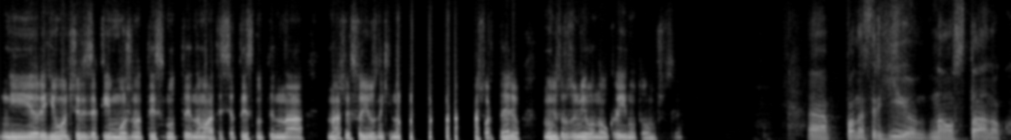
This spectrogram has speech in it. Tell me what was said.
і регіон, через який можна тиснути, намагатися тиснути на наших союзників, на наших партнерів, ну і зрозуміло на Україну в тому числі. Е, Пане Сергію, наостанок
